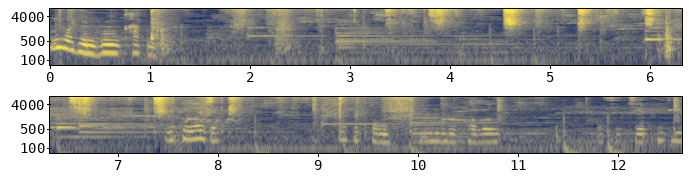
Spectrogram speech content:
มันบ่เห็นหงคักนะโอ เคจ้ะไม่จะปรุงมันอยู่ขอเบอร์ก็สิเจ็บทีที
